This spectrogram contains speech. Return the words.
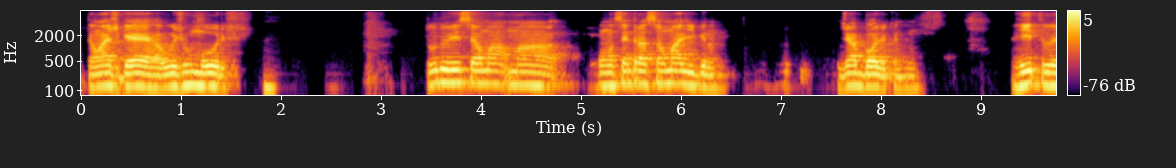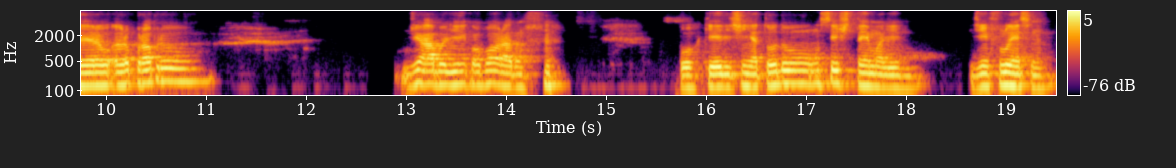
Então, as guerras, os rumores, tudo isso é uma, uma concentração maligna, diabólica. Né? Hitler era, era o próprio diabo ali incorporado, porque ele tinha todo um sistema ali de influência, né?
